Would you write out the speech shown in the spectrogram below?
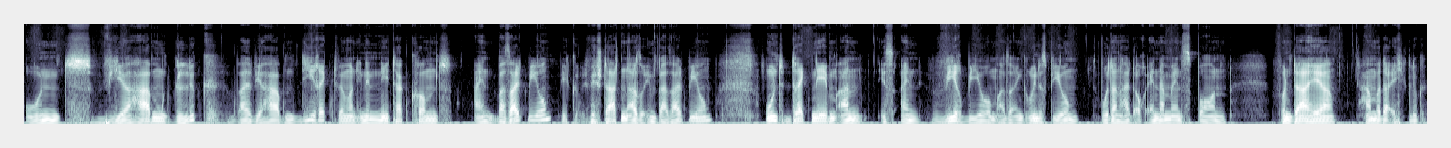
und wir haben Glück, weil wir haben direkt, wenn man in den Nether kommt, ein Basaltbiom. Wir, wir starten also im Basaltbiom und direkt nebenan ist ein Wirbiom, also ein grünes Biom, wo dann halt auch Enderman spawnen. Von daher haben wir da echt Glück,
